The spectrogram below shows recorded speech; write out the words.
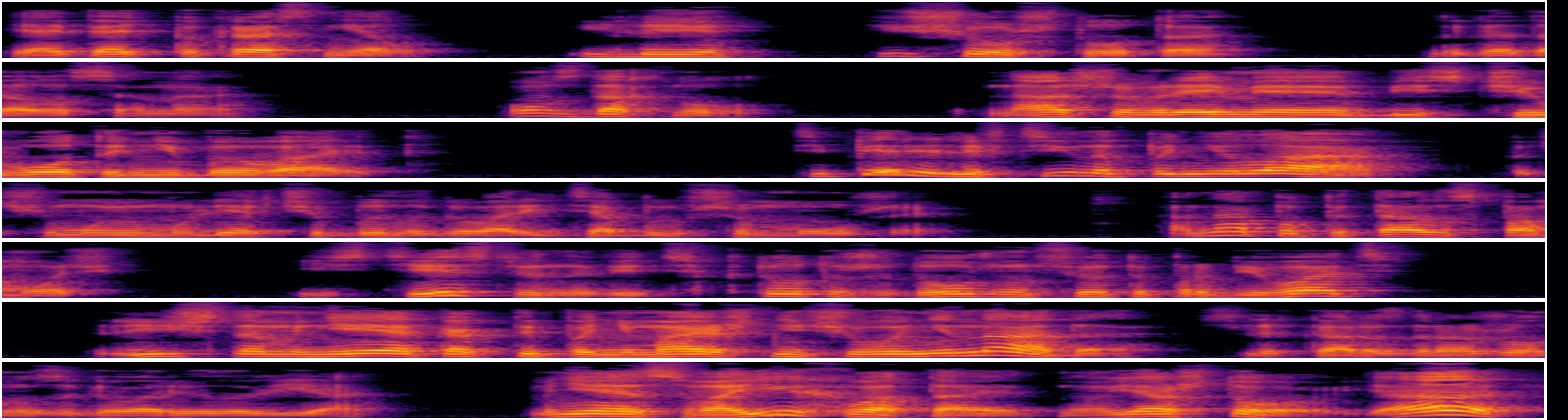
и опять покраснел. Или еще что-то, догадалась она. Он вздохнул. В наше время без чего-то не бывает. Теперь Левтина поняла, почему ему легче было говорить о бывшем муже. Она попыталась помочь. Естественно, ведь кто-то же должен все это пробивать. Лично мне, как ты понимаешь, ничего не надо, слегка раздраженно заговорил Илья. Мне своих хватает, но я что? Я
